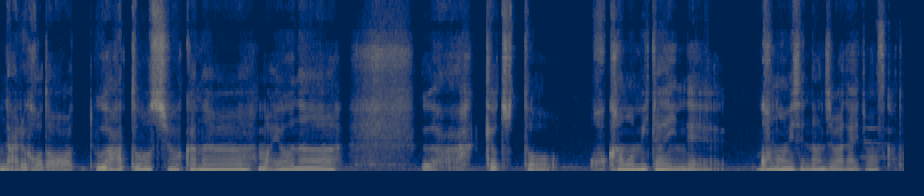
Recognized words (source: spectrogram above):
なるほど。うわ、どうしようかな。迷うな。うわ、今日ちょっと、他も見たいんで、このお店何時まで開いてますかと。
